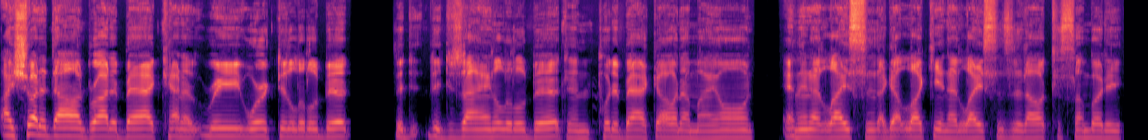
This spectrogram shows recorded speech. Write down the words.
I shut it down, brought it back, kind of reworked it a little bit, the, the design a little bit, and put it back out on my own. And then I licensed, I got lucky and I licensed it out to somebody.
